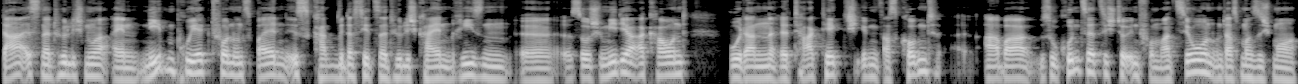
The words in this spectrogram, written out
Da es natürlich nur ein Nebenprojekt von uns beiden ist, kann wir das jetzt natürlich kein riesen äh, Social-Media-Account, wo dann äh, tagtäglich irgendwas kommt. Aber so grundsätzlich zur Information und dass man sich mal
